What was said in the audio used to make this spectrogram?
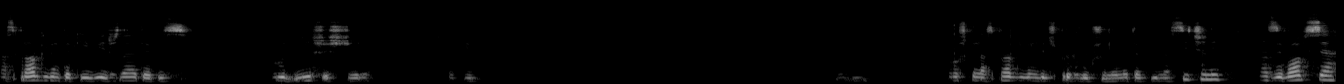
Насправді він такий більш, знаєте, якийсь брудніший, що ли. Таке. Трошки насправді він більш приглушений, не такий насичений. Називався,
